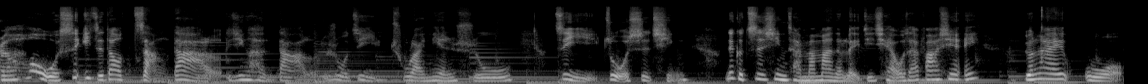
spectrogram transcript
哦，然后我是一直到长大了，已经很大了，就是我自己出来念书，自己做事情，那个自信才慢慢的累积起来，我才发现，哎，原来我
